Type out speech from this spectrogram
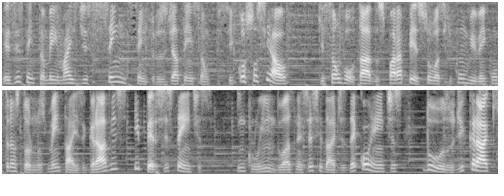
existem também mais de 100 centros de atenção psicossocial que são voltados para pessoas que convivem com transtornos mentais graves e persistentes, incluindo as necessidades decorrentes do uso de crack,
